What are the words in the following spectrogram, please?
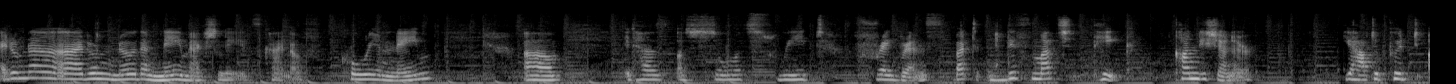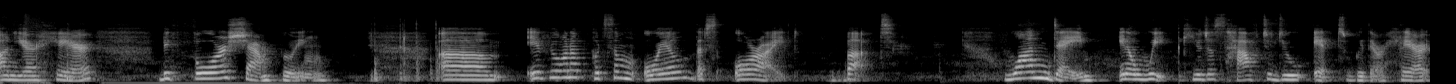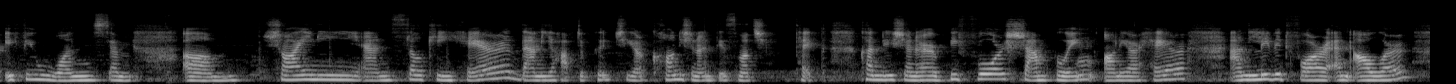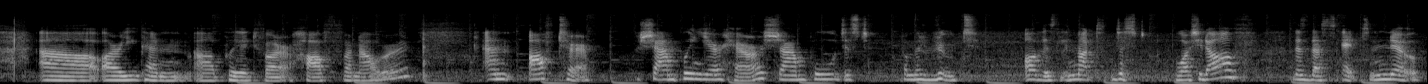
I don't know I don't know the name actually. It's kind of Korean name. Um, it has a so much sweet fragrance but this much thick conditioner you have to put on your hair before shampooing. Um, if you want to put some oil that's alright but one day in a week you just have to do it with your hair. If you want some um, shiny and silky hair then you have to put your conditioner this much thick conditioner before shampooing on your hair and leave it for an hour. Uh, or you can uh, put it for half an hour. And after shampooing your hair shampoo just from the root obviously not just wash it off. That's, that's it. No.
